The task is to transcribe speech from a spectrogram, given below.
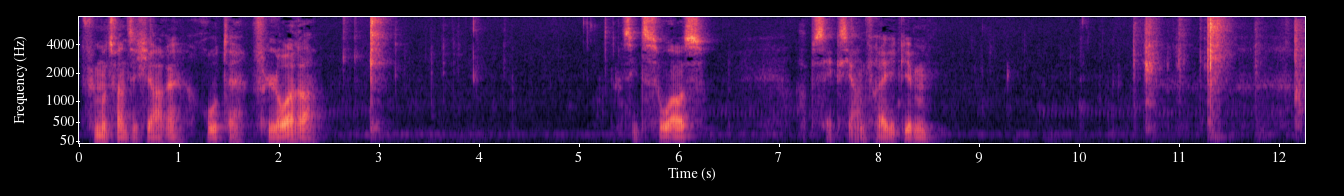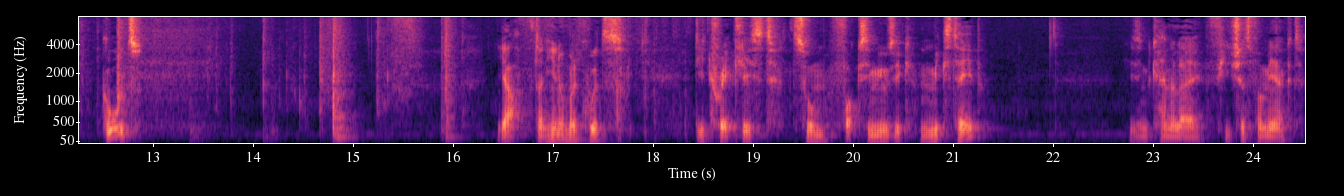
25 Jahre rote Flora. Sieht so aus. Ab sechs Jahren freigegeben. Gut. Ja, dann hier nochmal kurz die Tracklist zum Foxy Music Mixtape. Hier sind keinerlei Features vermerkt,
